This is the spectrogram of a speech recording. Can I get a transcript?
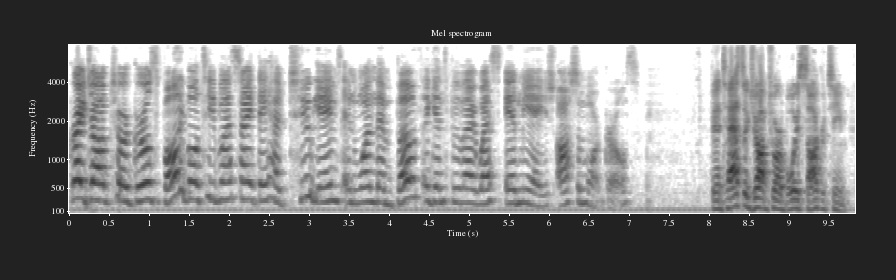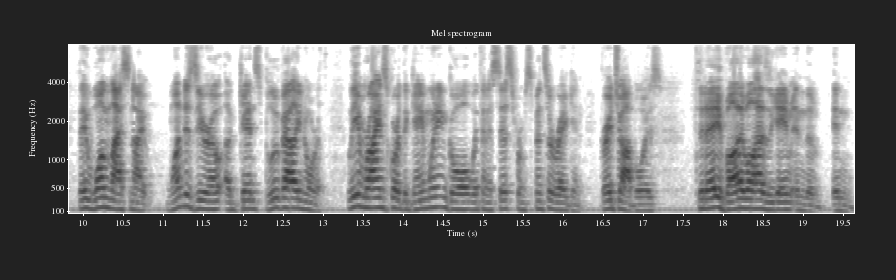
Great job to our girls volleyball team last night. They had two games and won them both against Blue Valley West and Miege. Awesome work, girls. Fantastic job to our boys soccer team. They won last night 1 to 0 against Blue Valley North. Liam Ryan scored the game-winning goal with an assist from Spencer Reagan. Great job, boys. Today, volleyball has a game in the in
